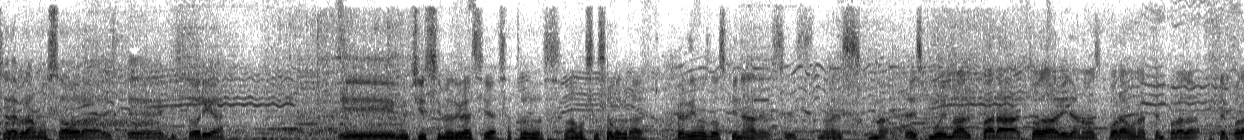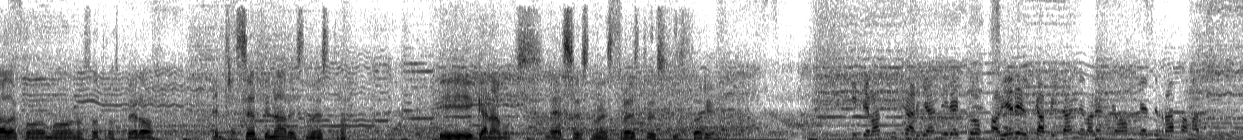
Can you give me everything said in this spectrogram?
celebramos ahora esta historia y muchísimas gracias a todos, vamos a celebrar. Perdimos dos finales, es, no es, es muy mal para toda la vida, no es por una temporada, temporada como nosotros, pero el tercer final es nuestra y ganamos, eso es nuestro, esto es historia. y te va a escuchar ya en directo Javier, el capitán de Valencia Basket, Rafa Martínez.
